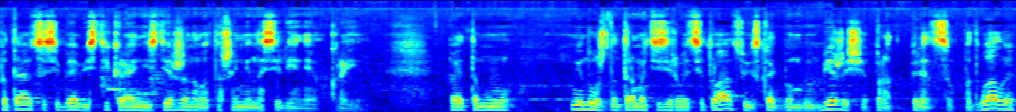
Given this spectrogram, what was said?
пытаются себя вести крайне сдержанно в отношении населения Украины. Поэтому не нужно драматизировать ситуацию, искать бомбоубежища, пра- прятаться в подвалы.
